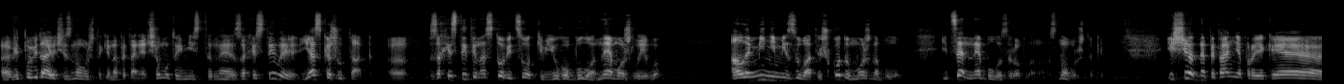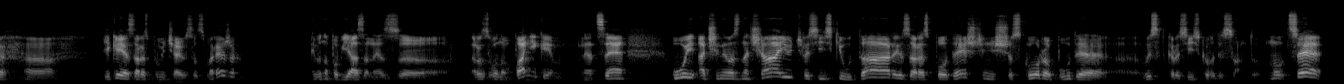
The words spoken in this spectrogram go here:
Е, Відповідаючи знову ж таки на питання, чому той міст не захистили, я скажу так: е, захистити на 100% його було неможливо, але мінімізувати шкоду можна було. І це не було зроблено. Знову ж таки. І ще одне питання, про яке, е, яке я зараз помічаю в соцмережах, і воно пов'язане з розгоном паніки. Це ой, а чи не означають російські удари зараз по Одещині, що скоро буде висадка російського десанту? Ну, це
